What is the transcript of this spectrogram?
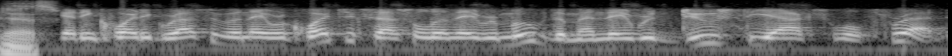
Yes. getting quite aggressive, and they were quite successful, and they removed them, and they reduced the actual threat.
